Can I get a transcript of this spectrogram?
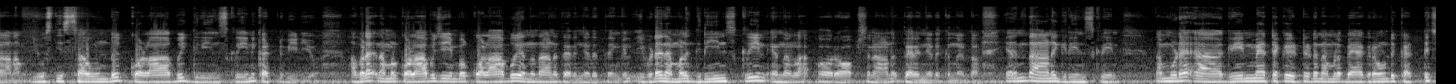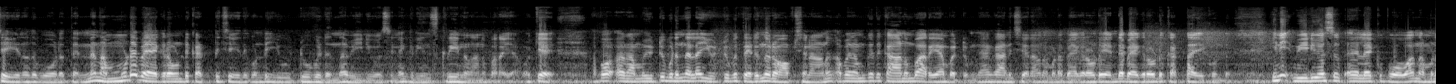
കാണാം. Use the sound collab green screen cut video അവിടെ നമ്മൾ കൊളാബ് ചെയ്യുമ്പോൾ കൊളാബ് എന്നതാണ് തിരഞ്ഞെടുത്തെങ്കിൽ ഇവിടെ നമ്മൾ ഗ്രീൻ സ്ക്രീൻ എന്നുള്ള ഒരു ഓപ്ഷനാണ് തിരഞ്ഞെടുക്കുന്നത് കേട്ടോ എന്താണ് ഗ്രീൻ സ്ക്രീൻ നമ്മുടെ ഗ്രീൻ മാറ്റൊക്കെ ഇട്ടിട്ട് നമ്മൾ ബാക്ക്ഗ്രൗണ്ട് കട്ട് ചെയ്യുന്നത് പോലെ തന്നെ നമ്മുടെ ബാക്ക്ഗ്രൗണ്ട് കട്ട് ചെയ്തുകൊണ്ട് യൂട്യൂബ് ഇടുന്ന വീഡിയോസിനെ ഗ്രീൻ സ്ക്രീൻ എന്നാണ് പറയുക ഓക്കെ അപ്പോൾ നമ്മൾ യൂട്യൂബ് ഇടുന്നല്ല യൂട്യൂബ് തരുന്ന ഒരു ഓപ്ഷനാണ് അപ്പോൾ നമുക്കിത് കാണുമ്പോൾ അറിയാൻ പറ്റും. ഞാൻ കാണിച്ചു തരാം നമ്മുടെ ബാക്ക്ഗ്രൗണ്ട് എന്റെ ബാക്ക്ഗ്രൗണ്ട് കട്ടായിക്കൊണ്ട് ഇനി വീഡിയോസിലേക്ക് പോവാം. നമ്മൾ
